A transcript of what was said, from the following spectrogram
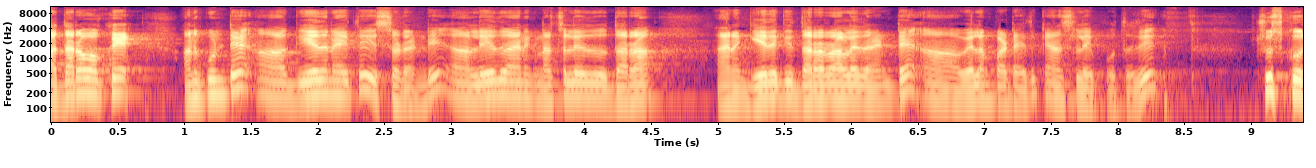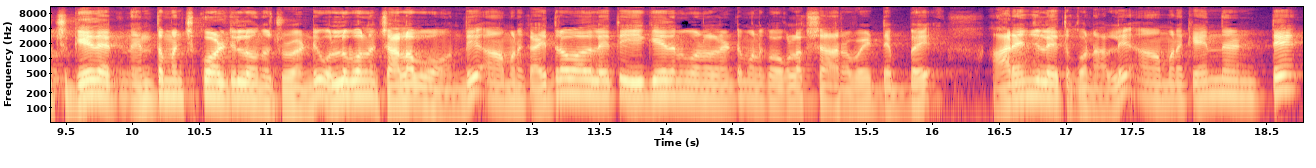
ఆ ధర ఓకే అనుకుంటే ఆ గేదెనైతే ఇస్తాడండి. లేదు ఆయనకు నచ్చలేదు ధర ఆయన గేదెకి ధర రాలేదంటే వేలంపాట అయితే క్యాన్సిల్ అయిపోతుంది. చూసుకోవచ్చు గేదె ఎంత మంచి క్వాలిటీలో ఉందో చూడండి. ఒళ్ళు బలం చాలా బాగుంది. ఆ, మనకి హైదరాబాద్లో అయితే ఈ గేదెను కొనాలంటే మనకు ఒక లక్ష అరవై డెబ్బై ఆ రేంజ్లో అయితే కొనాలి. మనకి ఏంటంటే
